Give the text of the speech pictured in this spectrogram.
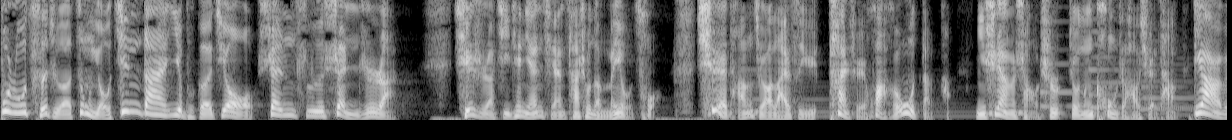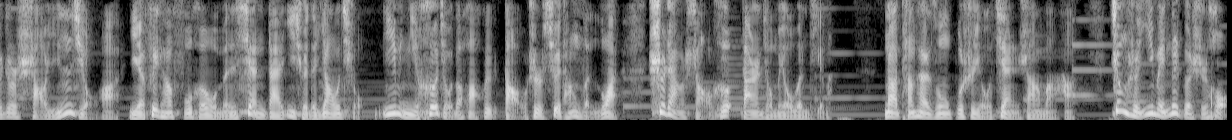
不如此者，纵有金丹亦不可救。深思慎之啊！”其实啊，几千年前他说的没有错，血糖主要来自于碳水化合物等哈。你适量少吃就能控制好血糖。第二个就是少饮酒啊，也非常符合我们现代医学的要求。因为你喝酒的话会导致血糖紊乱，适量少喝当然就没有问题了。那唐太宗不是有箭伤吗？哈，正是因为那个时候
